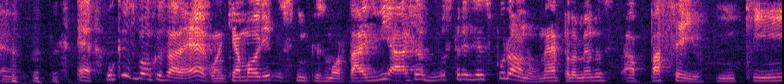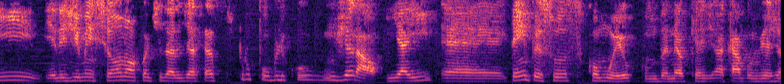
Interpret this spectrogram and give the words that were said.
É. É, o que os bancos alegam é que a maioria dos simples mortais viaja duas, três vezes por ano, né? Pelo menos a passeio. E que eles dimensionam a quantidade de acessos para o público em geral. E aí é, tem pessoas como eu, como o Daniel, que acabam viajando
